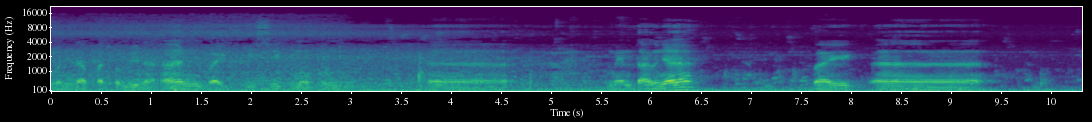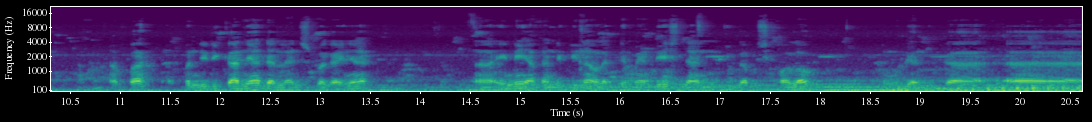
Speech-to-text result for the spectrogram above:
mendapat pembinaan baik fisik maupun eh, mentalnya baik eh, apa pendidikannya dan lain sebagainya. Eh, ini akan dibina oleh tim medis dan juga psikolog kemudian juga eh,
